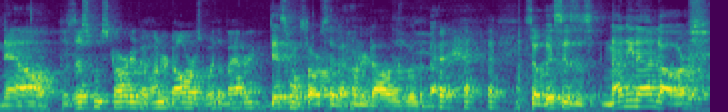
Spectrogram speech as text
now Does this one start at hundred dollars with a battery? this one starts at $100 with a battery so this is $99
